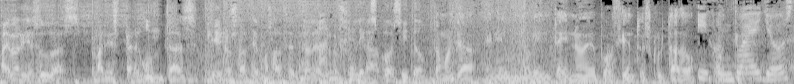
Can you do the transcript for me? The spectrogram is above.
Hay varias dudas, varias preguntas que nos hacemos acerca de... Ángel Expósito. Estamos ya en el 99% escrutado. Y junto a ellos,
